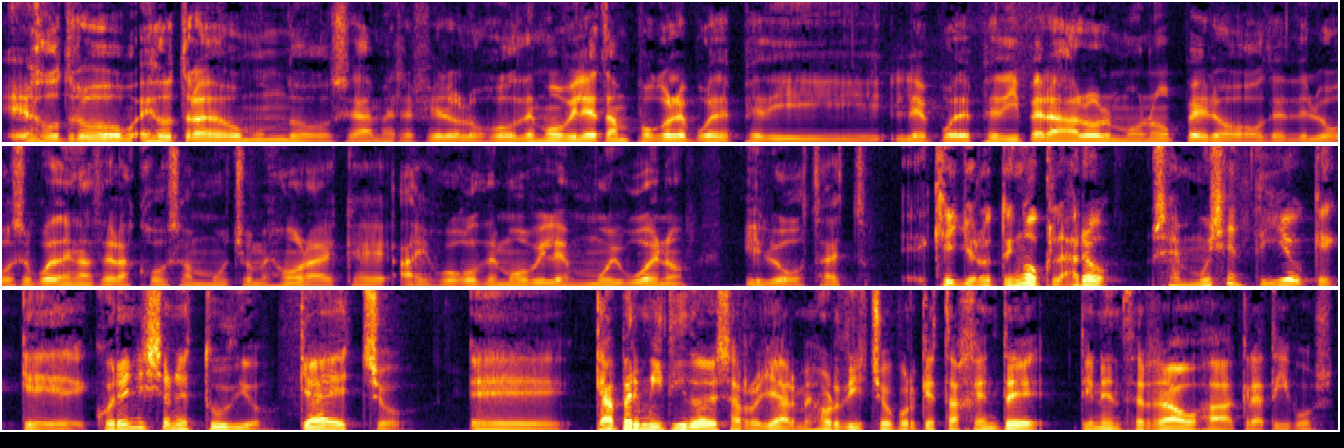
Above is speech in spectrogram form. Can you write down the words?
Es otro, es otro mundo, o sea, me refiero, los juegos de móviles tampoco le puedes pedir, le puedes pedir peras al olmo, ¿no? Pero desde luego se pueden hacer las cosas mucho mejor. Es que hay juegos de móviles muy buenos y luego está esto. Es que yo lo tengo claro. O sea, es muy sencillo. Que, que Square Enix Studio, que ha hecho, eh, que ha permitido desarrollar, mejor dicho, porque esta gente tiene encerrados a creativos,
